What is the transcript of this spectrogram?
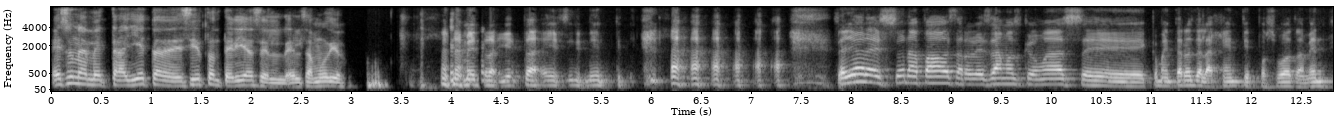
es una metralleta de decir tonterías el, el Samudio. Una metralleta es inminente. Señores, una pausa. Regresamos con más eh, comentarios de la gente y por supuesto también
